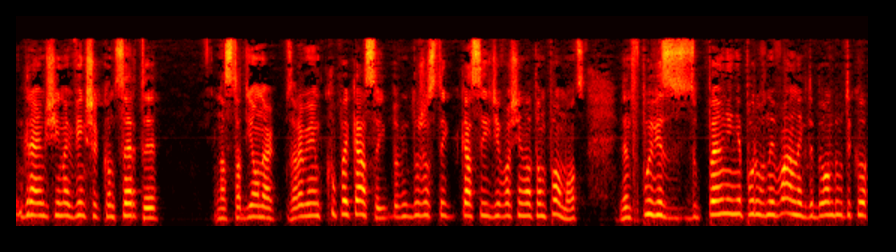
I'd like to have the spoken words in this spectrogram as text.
grają dzisiaj największe koncerty na stadionach, zarabiają kupę kasy i pewnie dużo z tej kasy idzie właśnie na tą pomoc. Ten wpływ jest zupełnie nieporównywalny. Gdyby on był tylko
